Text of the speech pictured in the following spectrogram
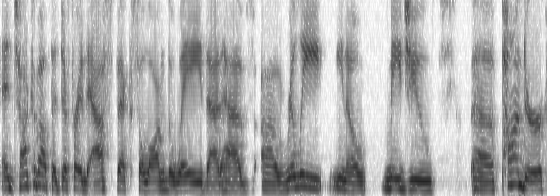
and talk about the different aspects along the way that have uh, really, you know, made you uh, ponder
